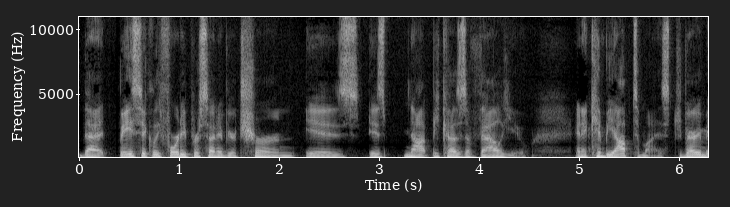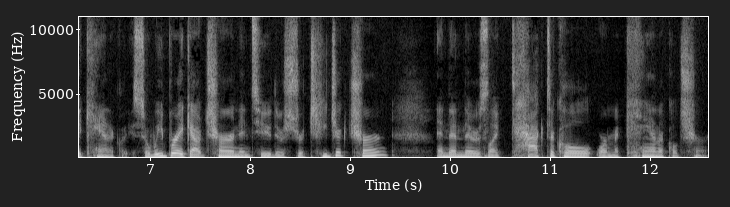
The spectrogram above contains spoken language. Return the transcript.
that basically 40% of your churn is is not because of value and it can be optimized very mechanically. So we break out churn into there's strategic churn and then there's like tactical or mechanical churn.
